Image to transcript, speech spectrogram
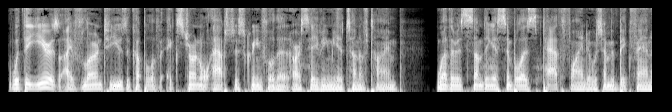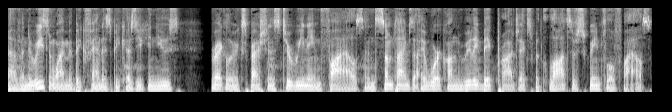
with the years, I've learned to use a couple of external apps to ScreenFlow that are saving me a ton of time. Whether it's something as simple as Pathfinder, which I'm a big fan of, and the reason why I'm a big fan is because you can use regular expressions to rename files. And sometimes I work on really big projects with lots of ScreenFlow files.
